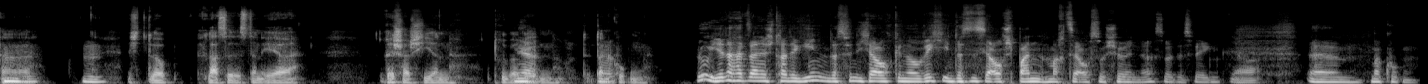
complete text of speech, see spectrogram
Äh, mhm. mhm. Ich glaube, Lasse ist dann eher recherchieren, drüber ja. reden und dann ja. gucken, Jo, jeder hat seine Strategien, das finde ich ja auch genau richtig. Und das ist ja auch spannend, macht es ja auch so schön, ne? So deswegen. Ja. Ähm, mal gucken.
